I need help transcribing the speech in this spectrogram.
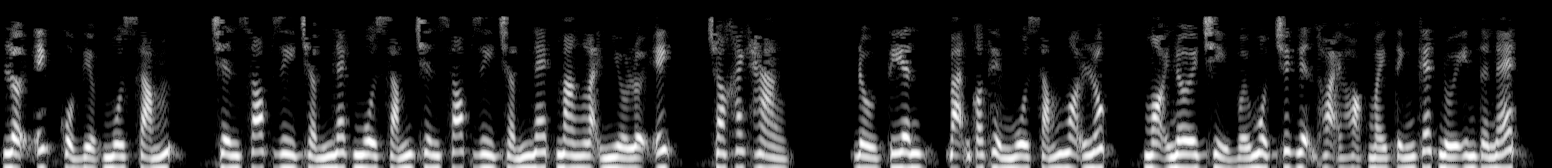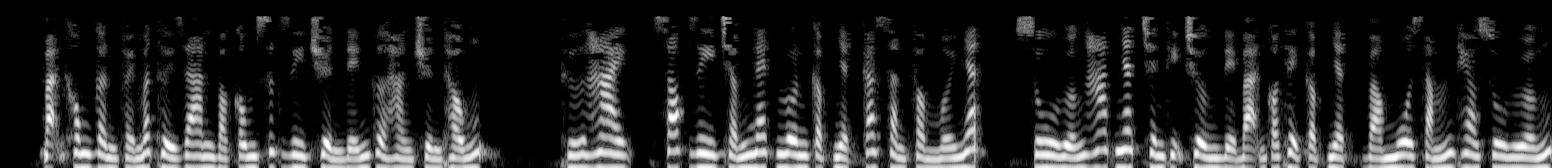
Lợi ích của việc mua sắm trên shopji.net Mua sắm trên shopji.net mang lại nhiều lợi ích cho khách hàng. Đầu tiên, bạn có thể mua sắm mọi lúc, mọi nơi chỉ với một chiếc điện thoại hoặc máy tính kết nối Internet. Bạn không cần phải mất thời gian và công sức di chuyển đến cửa hàng truyền thống. Thứ hai, shopji.net luôn cập nhật các sản phẩm mới nhất, xu hướng hot nhất trên thị trường để bạn có thể cập nhật và mua sắm theo xu hướng.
